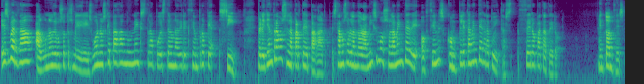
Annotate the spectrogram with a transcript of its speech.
Es verdad, algunos de vosotros me diréis, bueno, es que pagando un extra puedes tener una dirección propia. Sí, pero ya entramos en la parte de pagar. Estamos hablando ahora mismo solamente de opciones completamente gratuitas, cero patatero. Entonces,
